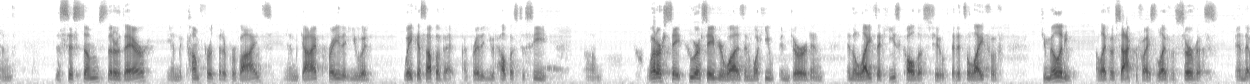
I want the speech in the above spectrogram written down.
and the systems that are there and the comfort that it provides. And God, I pray that you would wake us up a bit. I pray that you would help us to see um, what our sa- who our Savior was and what He endured and, and the life that He's called us to. That it's a life of humility, a life of sacrifice, a life of service, and that,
